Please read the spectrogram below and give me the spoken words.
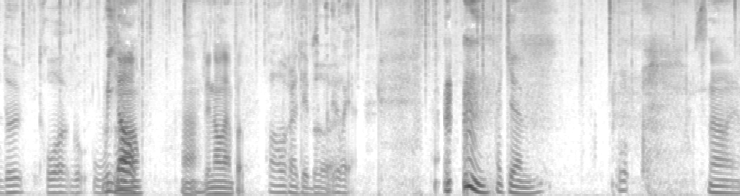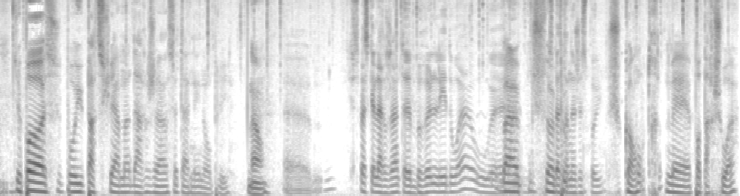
2, 3, go. Oui. Non. Ah, les noms l'emportent. On avoir un débat. C'est pas déloyal. Fait que, euh. Sinon, euh, J'ai pas, eu particulièrement d'argent cette année non plus. non. Euh, C'est parce que l'argent te brûle les doigts ou euh, ben, je suis c'est parce peu qu'on a juste pas eu? Je suis contre, mais pas par choix.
